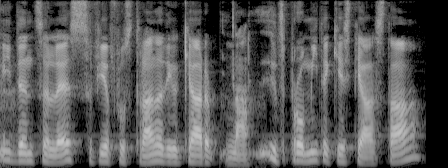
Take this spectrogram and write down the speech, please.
e de înțeles să fie frustrant, adică chiar Da. îți promite chestia asta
